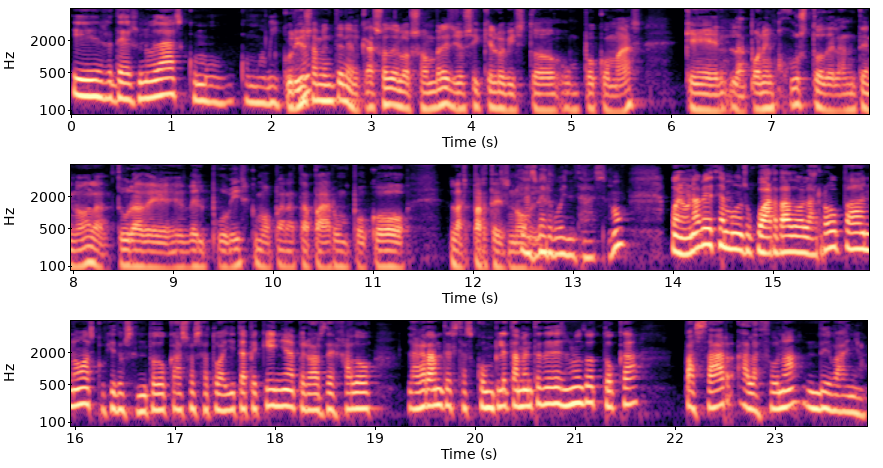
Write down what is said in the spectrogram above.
ir desnudas como, como a mí. Curiosamente, en el caso de los hombres, yo sí que lo he visto un poco más, que la ponen justo delante, ¿no? A la altura del pubis, como para tapar un poco las partes nobles. Las vergüenzas, ¿no? Bueno, una vez hemos guardado la ropa, ¿no? Has cogido en todo caso esa toallita pequeña, pero has dejado la grande, estás completamente desnudo, toca pasar a la zona de baño,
